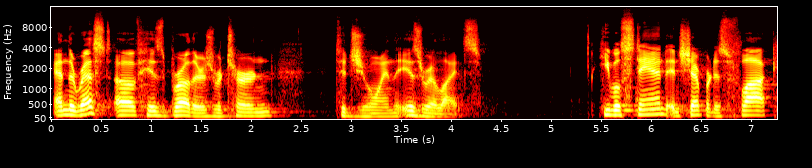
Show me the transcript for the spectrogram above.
and the rest of his brothers return to join the Israelites. He will stand and shepherd his flock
